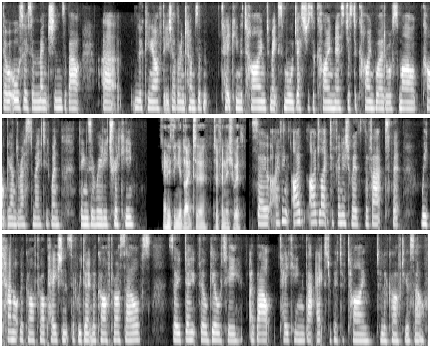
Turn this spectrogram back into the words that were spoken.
there were also some mentions about uh, looking after each other in terms of taking the time to make small gestures of kindness. Just a kind word or a smile can't be underestimated when things are really tricky. Anything you'd like to, to finish with? So I think I'd, I'd like to finish with the fact that we cannot look after our patients if we don't look after ourselves. So don't feel guilty about taking that extra bit of time to look after yourself.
